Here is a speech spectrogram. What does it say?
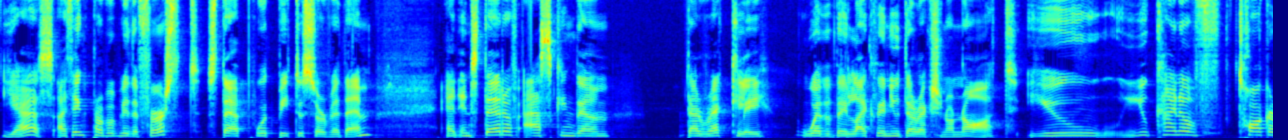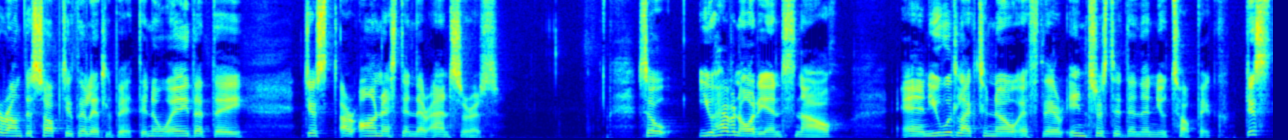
Yes, I think probably the first step would be to survey them. And instead of asking them directly whether they like the new direction or not, you you kind of talk around the subject a little bit in a way that they just are honest in their answers. So you have an audience now and you would like to know if they're interested in a new topic. Just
